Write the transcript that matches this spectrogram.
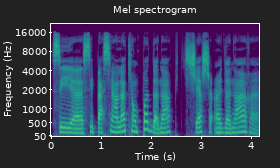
ces, euh, ces patients-là qui n'ont pas de donneur puis qui cherchent un donneur euh,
